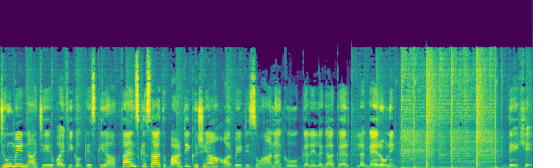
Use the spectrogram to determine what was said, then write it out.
झूमे, नाचे, वाइफी को किस किया, फैंस के साथ बांटी खुशियाँ और बेटी सुहाना को गले लगाकर लग गए रोने। देखिए,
